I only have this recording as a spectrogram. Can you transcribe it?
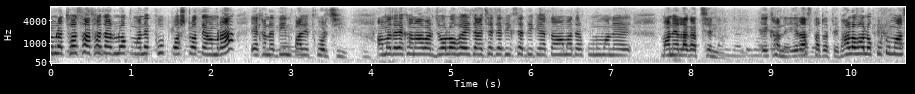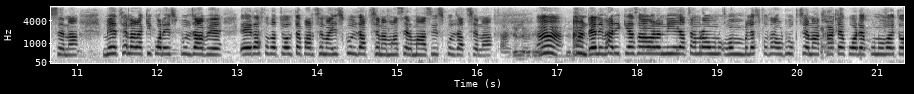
আমরা ছ, সাত হাজার লোক মানে খুব কষ্টতে আমরা এখানে দিন পালিত করছি। আমাদের এখানে আবার জলও হয়ে যাচ্ছে যেদিক সেদিকে, তা আমাদের কোনো মানে মানে লাগাচ্ছে না এখানে, এই রাস্তাটাতে। ভালো ভালো কুটুম আসছে না। মেয়ে ছেলেরা কি করে স্কুল যাবে? এই রাস্তাটা চলতে পারছে না, স্কুল যাচ্ছে না, মাসের মাস স্কুল যাচ্ছে না। হ্যাঁ ডেলিভারি কেস আবার নিয়ে যাচ্ছে, আমরা অ্যাম্বুলেন্স কোথাও ঢুকছে না, খাটে করে কোনো হয়তো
